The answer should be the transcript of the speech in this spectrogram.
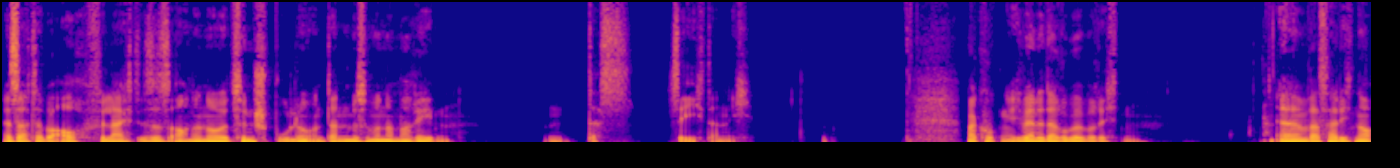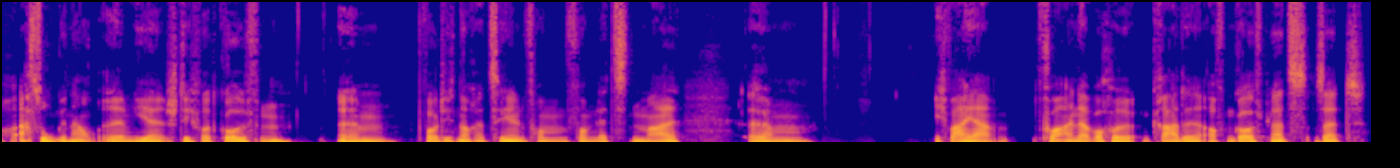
Er sagt aber auch, vielleicht ist es auch eine neue Zündspule und dann müssen wir nochmal reden. Das sehe ich dann nicht. Mal gucken, ich werde darüber berichten. Äh, was hatte ich noch? Ach so, genau, äh, hier Stichwort Golfen. Ähm, wollte ich noch erzählen vom, vom letzten Mal. Ähm, ich war ja vor einer Woche gerade auf dem Golfplatz seit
